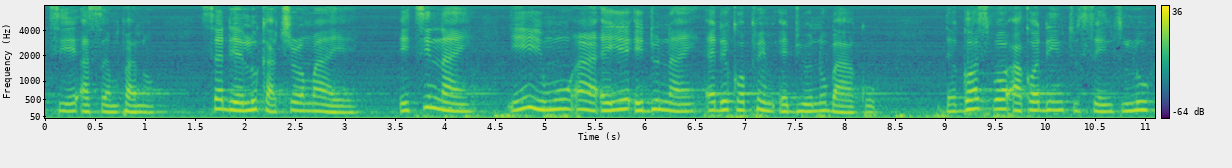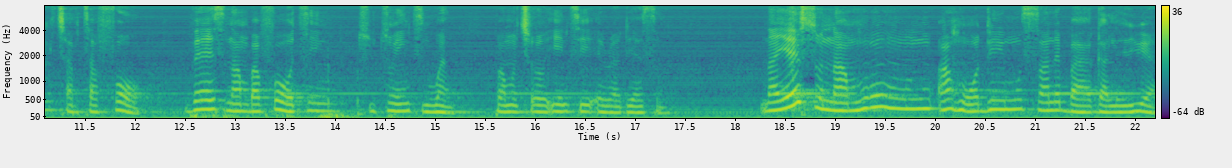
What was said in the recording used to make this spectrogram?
tie asɛmpa no sɛdeɛ luka twerɛ maa yɛ. 89 yiyi mu a ɛyɛ edunan ɛde kɔpem aduonu baako. The gospel according to st luke chapter 4 verse number 14 to 21 pamokyerɛ yɛnti awurade asɛm na yesu nam honhom ahoɔden mu sane baa galilea.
